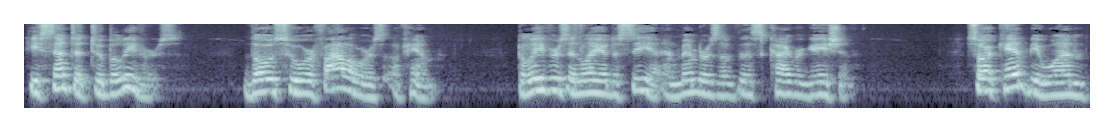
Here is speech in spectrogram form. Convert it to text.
He sent it to believers, those who were followers of Him, believers in Laodicea and members of this congregation. So it can't be one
